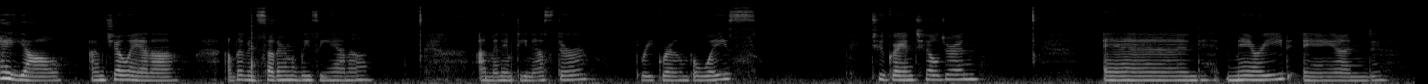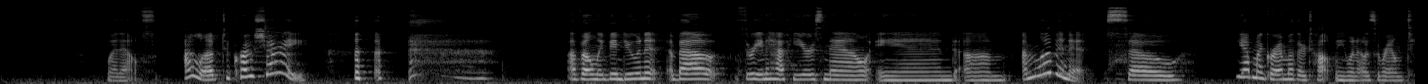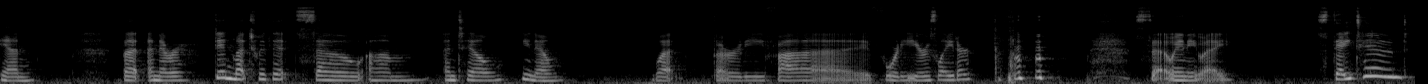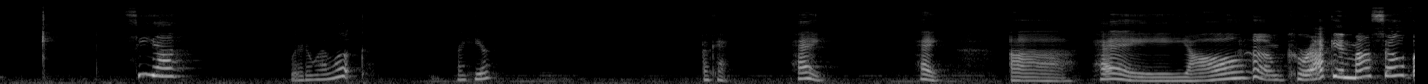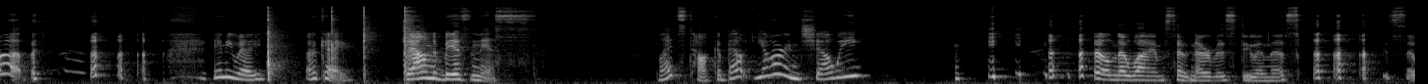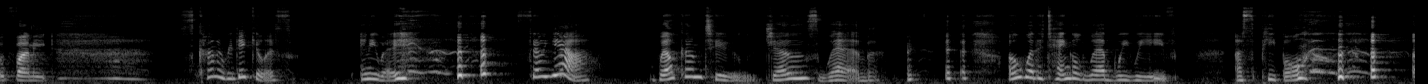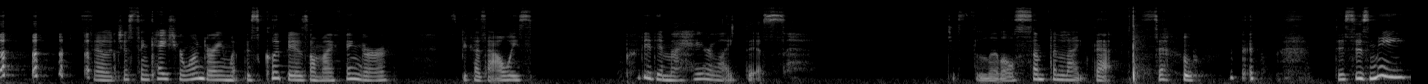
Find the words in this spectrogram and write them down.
Hey y'all, I'm Joanna. I live in southern Louisiana. I'm an empty nester, three grown boys, two grandchildren, and married, and what else? I love to crochet. I've only been doing it about three and a half years now, and um, I'm loving it. So, yeah, my grandmother taught me when I was around 10 but I never did much with it. So um, until, you know, what, 35, 40 years later. so anyway, stay tuned. See ya. Where do I look? Right here? Okay. Hey. Hey. Uh, hey, y'all. I'm cracking myself up. anyway, okay, down to business. Let's talk about yarn, shall we? I don't know why I'm so nervous doing this. it's so funny. It's kind of ridiculous. Anyway, so yeah, welcome to Jo's Web. oh, what a tangled web we weave, us people. So just in case you're wondering what this clip is on my finger, because I always put it in my hair like this. Just a little something like that. So this is me.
